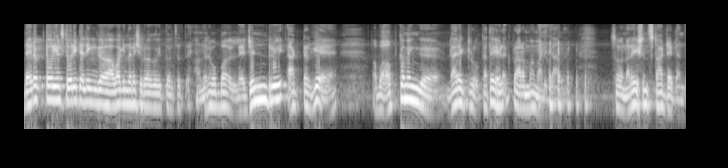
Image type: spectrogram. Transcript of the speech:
ಡೈರೆಕ್ಟೋರಿಯಲ್ ಸ್ಟೋರಿ ಟೆಲ್ಲಿಂಗ್ ಅವಾಗಿಂದನೇ ಶುರುವಾಗೋಯಿತು ಅನ್ಸುತ್ತೆ. ಅಂದರೆ ಒಬ್ಬ ಲೆಜೆಂಡ್ರಿ ಆ್ಯಕ್ಟರ್ಗೆ ಒಬ್ಬ ಅಪ್ಕಮಿಂಗ್ ಡೈರೆಕ್ಟ್ರು ಕತೆ ಹೇಳಕ್ಕೆ ಪ್ರಾರಂಭ ಮಾಡಿದ್ದ. ಸೊ ನರೇಷನ್ ಸ್ಟಾರ್ಟೆಡ್ ಅಂತ.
